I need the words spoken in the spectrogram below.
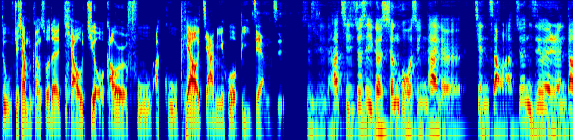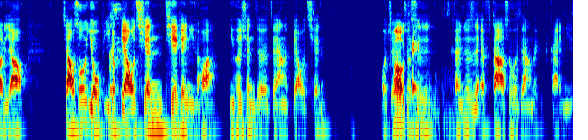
度，就像我们刚刚说的调酒、高尔夫啊、股票、加密货币这样子。是是，它其实就是一个生活形态的建造啦。就是你这个人到底要，假如说有一个标签贴给你的话，你会选择怎样的标签？我觉得就是可能就是 F 大说的这样的一个概念。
